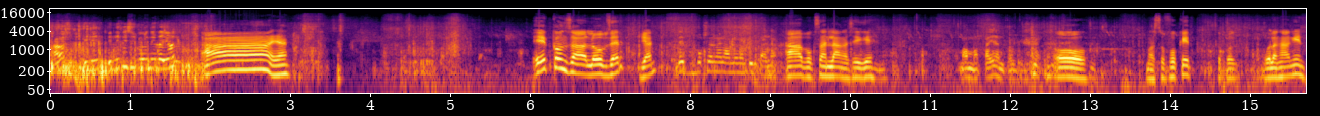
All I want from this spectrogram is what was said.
Ah, bilhin Binibisigaw nila yun? Ah, ayan. Aircon sa loob, sir? Diyan? Let, buksan na namin ang bintana. Ah, buksan lang. ah, Sige. Mamatayan pag... Oo. Masuffocate kapag walang hangin.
